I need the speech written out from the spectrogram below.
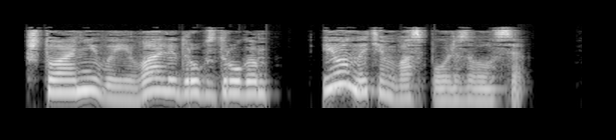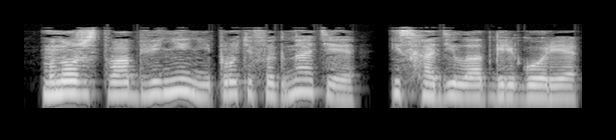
что они воевали друг с другом, и он этим воспользовался. Множество обвинений против Игнатия исходило от Григория.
